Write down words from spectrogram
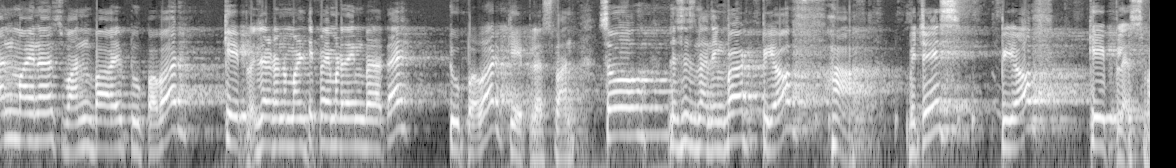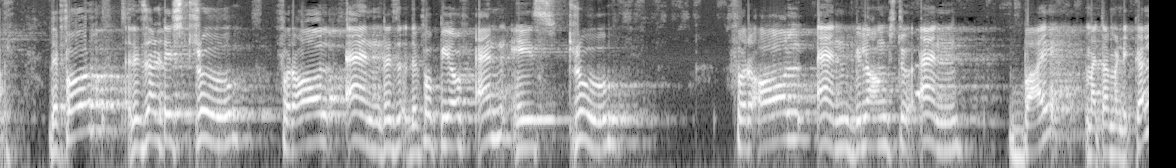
ಒನ್ ಮೈನಸ್ ಒನ್ ಬೈ ಟು ಪವರ್ ಕೆ ಪ್ಲಸ್ ಎರಡನ್ನು ಮಲ್ಟಿಪ್ಲೈ ಮಾಡಿದ್ರೆ ಏನು ಬರುತ್ತೆ ಟು ಪವರ್ ಕೆ ಪ್ಲಸ್ ಒನ್ ಸೊ ದಿಸ್ ಇಸ್ ನಥಿಂಗ್ ಬಟ್ ಪಿ ಆಫ್ ಹಾ ವಿಚ್ ಈಸ್ ಪಿ ಆಫ್ ಕೆ ಪ್ಲಸ್ ಒನ್ Therefore, result is true for all n. Result, therefore, p of n is true for all n belongs to n by mathematical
